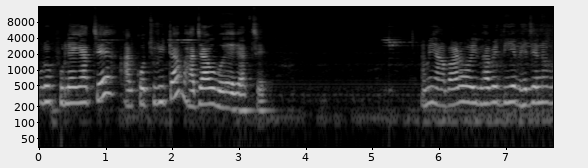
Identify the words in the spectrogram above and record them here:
পুরো ফুলে গেছে আর কচুরিটা ভাজাও হয়ে গেছে। আমি আবারও ওইভাবে দিয়ে ভেজে নেব।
